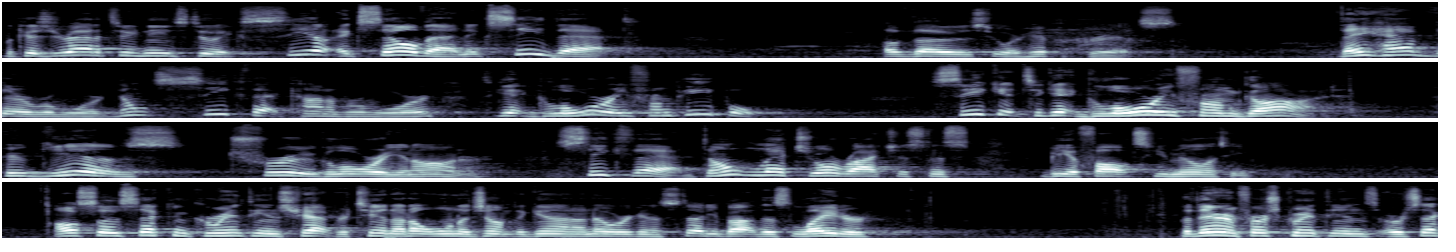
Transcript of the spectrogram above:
Because your attitude needs to excel, excel that and exceed that of those who are hypocrites. They have their reward. Don't seek that kind of reward to get glory from people. Seek it to get glory from God, who gives true glory and honor. Seek that. Don't let your righteousness be a false humility. Also, 2 Corinthians chapter 10, I don't want to jump the gun. I know we're going to study about this later. But there in 1 Corinthians or 2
